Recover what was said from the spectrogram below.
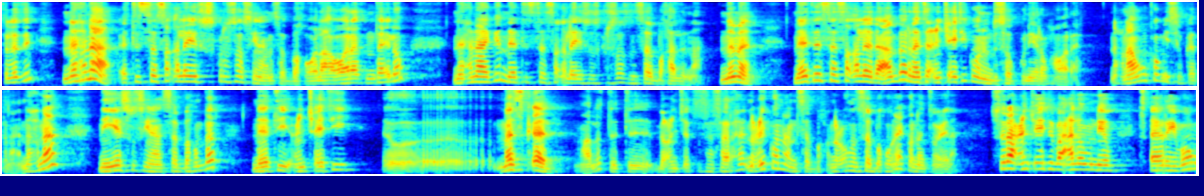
ስለዚ ንሕና እቲ ዝተሰቕለ የሱስ ክርስቶስ ኢና ንሰብኽ። ወላ ሃዋርያት እንታይ ኢሎም? ንሕና ግን ነቲ ዝተሰቕለ የሱስ ክርስቶስ ንሰብኽ ኣለና። ንመን? ነቲ ዝተሰቕለ ዳ እምበር ነቲ ዕንጨይቲ ኮኑ እንድሰብኩ ነይሮም ሃዋርያት ንሕና እውን ከምኡ እዩ ስብከትና ንሕና ንየሱስ ኢና ንሰብኽ እምበር ነቲ ዕንጨይቲ መስቀል ማለት እቲ ብዕንጨይቲ ዝተሰርሐ ንዑ ይኮና ንሰብኽ ንዑ ክንሰብኽ እውን ኣይኮና ፅውዒና ስራሕ ዕንጨይቲ ባዕሎም እንዲኦም ፀሪቦም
